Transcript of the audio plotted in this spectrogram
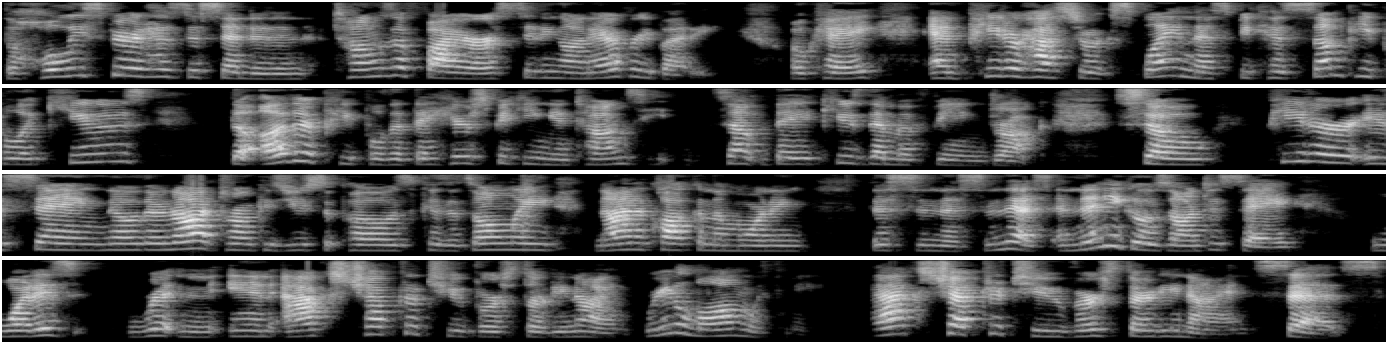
the Holy Spirit has descended and tongues of fire are sitting on everybody. Okay? And Peter has to explain this because some people accuse the other people that they hear speaking in tongues, some, they accuse them of being drunk. So Peter is saying, no, they're not drunk as you suppose because it's only nine o'clock in the morning this and this and this. And then he goes on to say what is written in Acts chapter 2, verse 39. Read along with me. Acts chapter 2, verse 39 says,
